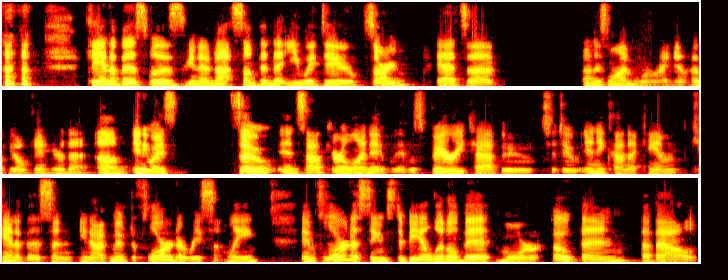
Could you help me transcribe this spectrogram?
cannabis was, you know, not something that you would do. Sorry, my dad's uh on his lawnmower right now. Hope y'all can't hear that. Um, anyways, so in South Carolina, it, it was very taboo to do any kind of cam- cannabis. And, you know, I've moved to Florida recently, and Florida seems to be a little bit more open about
